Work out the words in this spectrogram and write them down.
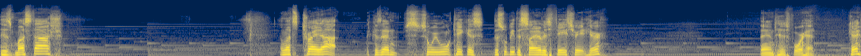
his mustache. And let's try that. Because then, so we won't take his, this will be the side of his face right here. And his forehead, okay?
